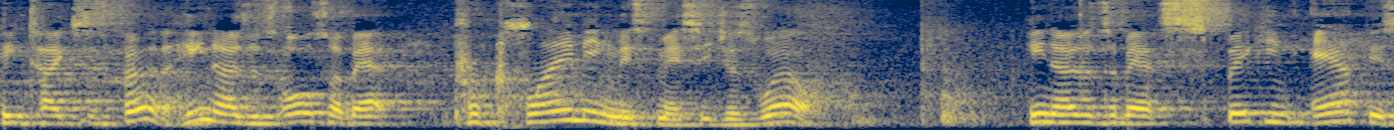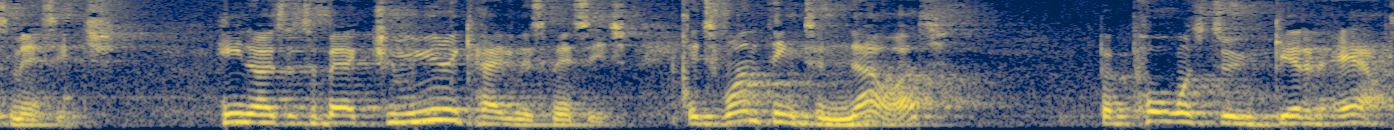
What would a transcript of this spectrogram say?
he takes it further. He knows it's also about proclaiming this message as well. He knows it's about speaking out this message. He knows it's about communicating this message. It's one thing to know it, but Paul wants to get it out.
